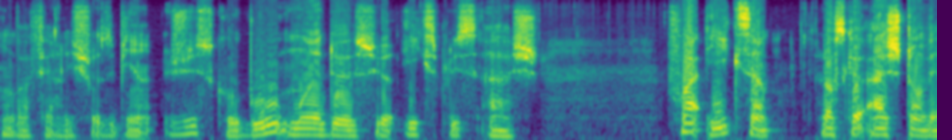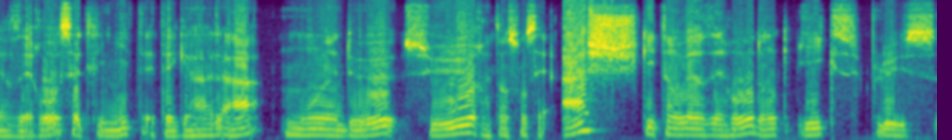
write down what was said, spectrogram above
on va faire les choses bien jusqu'au bout. Moins 2 sur x plus h fois x. Lorsque h tend vers 0, cette limite est égale à moins 2 sur, attention c'est h qui tend vers 0, donc x plus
